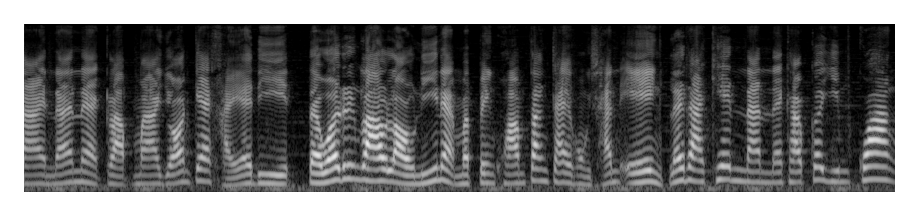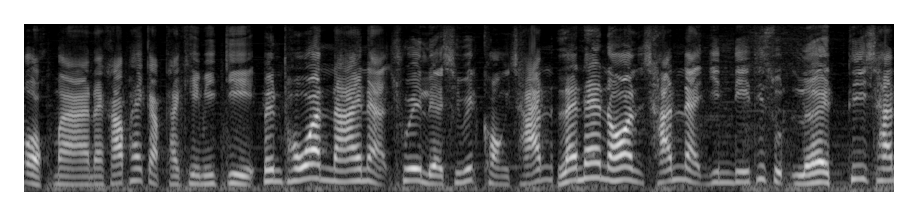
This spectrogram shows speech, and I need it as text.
นายนั้นเนี่ยกลับมาย้อนแก้ไขอดีต แต่ว่าเรื่องราวเหล่านี้เนี่ยมันเป็นความตั้งใจของฉันเอง และดาเคนนั้นนะครับก็ยิ้มกว้างออกมานะครับให้กับทาเคมิจิ เป็นเพราะว่านายน่ะช่วยเหลือชีวิตของฉัน และแน่นอนฉันน่ะยินดีที่สุดเลย ที่ฉัน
